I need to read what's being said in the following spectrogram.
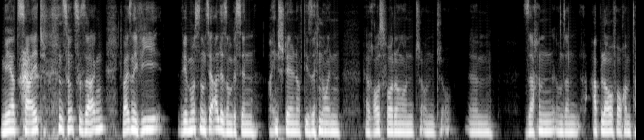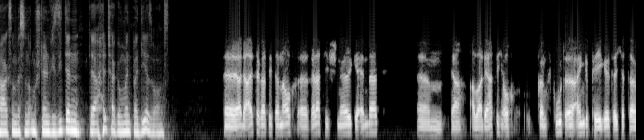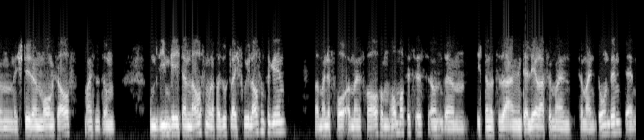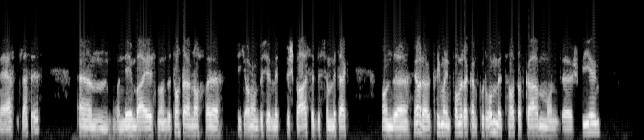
mehr Zeit sozusagen. Ich weiß nicht, wie, wir mussten uns ja alle so ein bisschen einstellen auf diese neuen Herausforderungen und, und ähm, Sachen, unseren Ablauf auch am Tag so ein bisschen umstellen. Wie sieht denn der Alltag im Moment bei dir so aus? Äh, ja, der Alltag hat sich dann auch äh, relativ schnell geändert. Ähm, ja, aber der hat sich auch ganz gut äh, eingepegelt. Ich hatte dann, ich stehe dann morgens auf, meistens um um sieben gehe ich dann laufen oder versuche gleich früh laufen zu gehen, weil meine Frau meine Frau auch im Homeoffice ist und ähm, ich dann sozusagen der Lehrer für meinen für meinen Sohn bin, der in der ersten Klasse ist. Ähm, und nebenbei ist unsere Tochter dann noch, äh, die ich auch noch ein bisschen mit bespaße bis zum Mittag. Und äh, ja, da kriegen wir den Vormittag ganz gut rum mit Hausaufgaben und äh, Spielen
